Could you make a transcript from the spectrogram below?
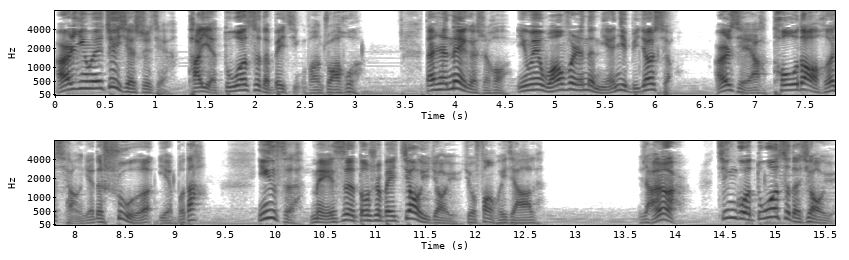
而因为这些事情，他也多次的被警方抓获。但是那个时候，因为王夫人的年纪比较小，而且呀偷盗和抢劫的数额也不大。因此，每次都是被教育教育就放回家了。然而，经过多次的教育，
